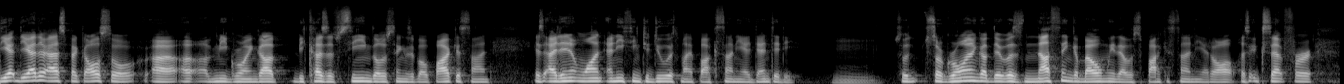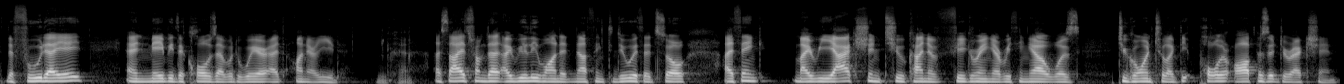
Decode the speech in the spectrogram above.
the the other aspect also uh, of me growing up because of seeing those things about Pakistan is I didn't want anything to do with my Pakistani identity. Mm. So so growing up, there was nothing about me that was Pakistani at all, except for the food I ate and maybe the clothes I would wear at on Eid. Okay. Aside from that, I really wanted nothing to do with it. So I think my reaction to kind of figuring everything out was to go into like the polar opposite direction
